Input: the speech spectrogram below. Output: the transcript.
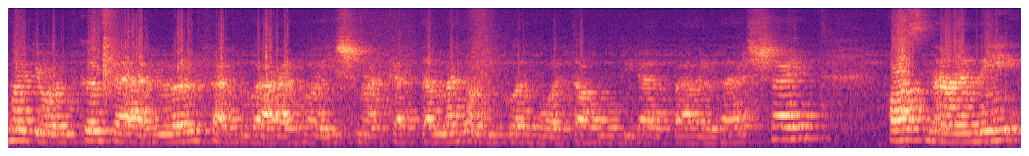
nagyon közelről februárban ismerkedtem meg, amikor volt a Hóvirágbál verseny. Használni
